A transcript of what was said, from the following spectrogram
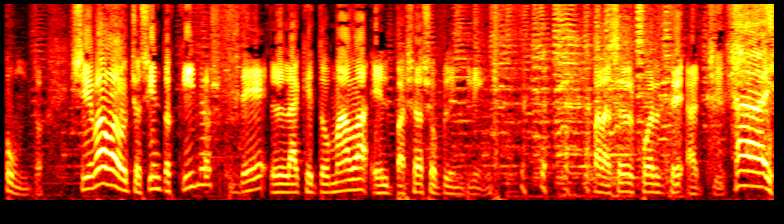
Punto. Llevaba 800 kilos de la que tomaba el payaso Plin Plin. para hacer fuerte a Chis. Ay,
